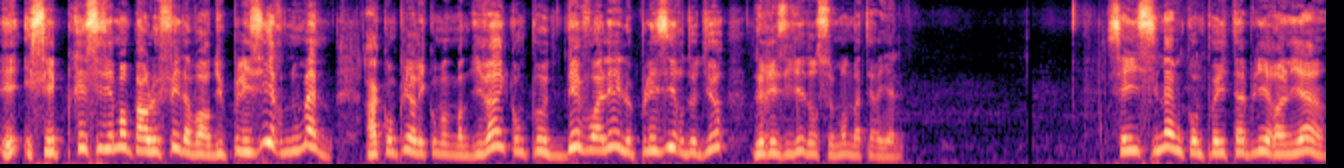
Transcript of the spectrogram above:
et, c'est précisément par le fait d'avoir du plaisir nous-mêmes à accomplir les commandements divins qu'on peut dévoiler le plaisir de Dieu de résider dans ce monde matériel. C'est ici même qu'on peut établir un lien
